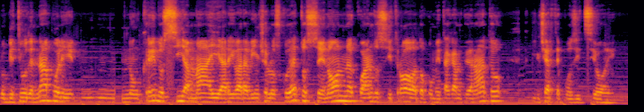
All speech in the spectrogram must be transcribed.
L'obiettivo del Napoli mm, non credo sia mai arrivare a vincere lo scudetto, se non quando si trova dopo metà campionato in certe posizioni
